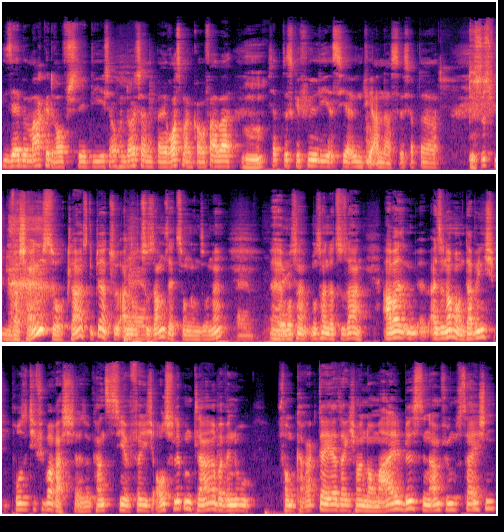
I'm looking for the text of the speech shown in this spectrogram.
dieselbe Marke draufsteht, die ich auch in Deutschland bei Rossmann kaufe, aber Mhm. ich habe das Gefühl, die ist hier irgendwie anders. Ich habe da, Das ist wahrscheinlich so, klar. Es gibt ja andere Ja, ja. Zusammensetzungen und so, ne? äh, Äh, muss, man, muss man dazu sagen. Aber, also nochmal, und da bin ich positiv überrascht. Also du kannst es hier völlig ausflippen, klar, aber wenn du vom Charakter her, sag ich mal, normal bist, in Anführungszeichen,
